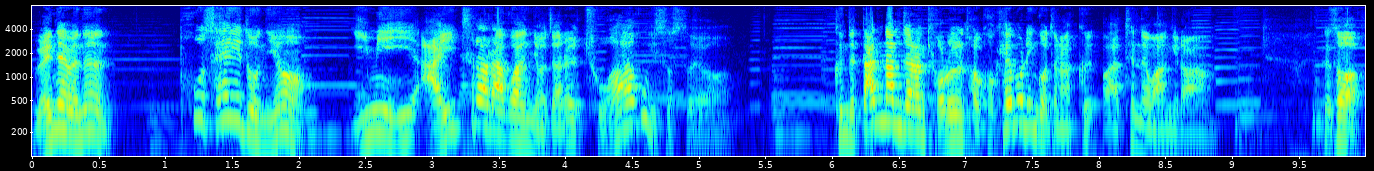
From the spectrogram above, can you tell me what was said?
왜냐면은 포세이돈이요. 이미 이 아이트라라고 하는 여자를 좋아하고 있었어요. 근데 딴 남자랑 결혼을 덜컥 해버린 거잖아. 그 아테네 왕이랑. 그래서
